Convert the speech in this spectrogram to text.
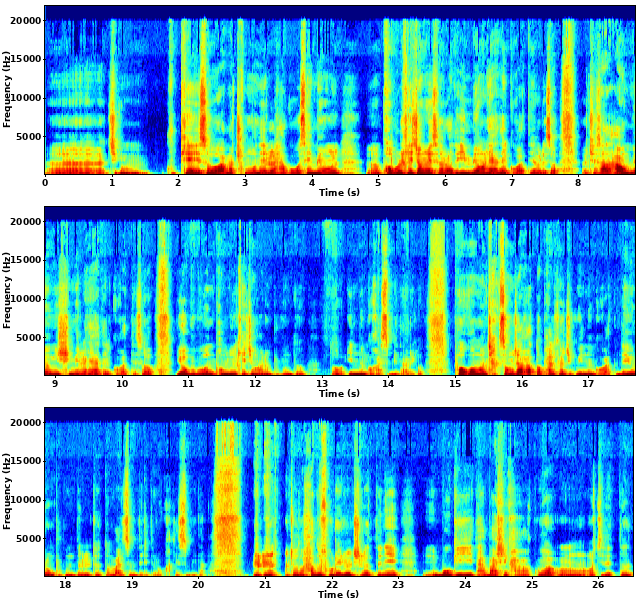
어, 지금 국회에서 아마 청문회를 하고 세 명을 어, 법을 개정해서라도 임명을 해야 될 것 같아요. 그래서 최소한 아홉 명이 심의를 해야 될 것 같아서 이 부분 법률 개정하는 부분도 또 있는 것 같습니다. 그리고 포고문 작성자가 또 밝혀지고 있는 것 같은데 이런 부분들도 또 말씀드리도록 하겠습니다. 저도 하도 소리를 질렀더니 목이 다 맛이 가갖고요. 어, 어찌됐든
